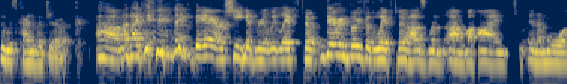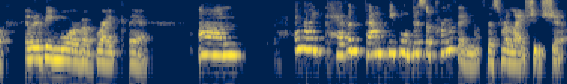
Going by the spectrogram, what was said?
who was kind of a jerk. Um, and I think, think, there she had really left her, Mary Booth had left her husband um, behind in a more, it would have been more of a break there. Um, and I haven't found people disapproving of this relationship,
